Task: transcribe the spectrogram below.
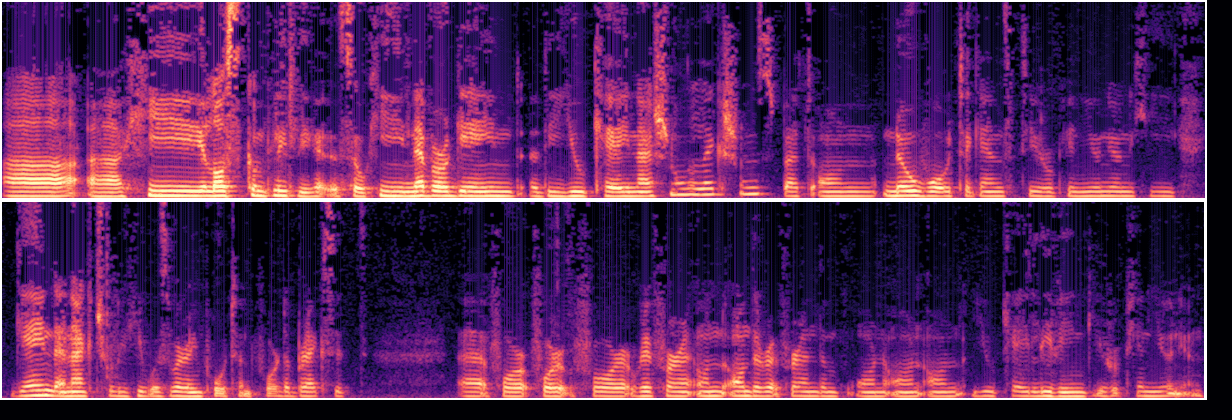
uh, uh, he lost completely. So he never gained the UK national elections, but on no vote against the European Union, he gained, and actually he was very important for the Brexit. Uh, for for for on, on the referendum on, on, on UK leaving European Union.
